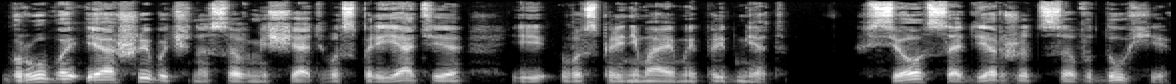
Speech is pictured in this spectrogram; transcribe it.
грубо и ошибочно совмещать восприятие и воспринимаемый предмет. Все содержится в духе.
